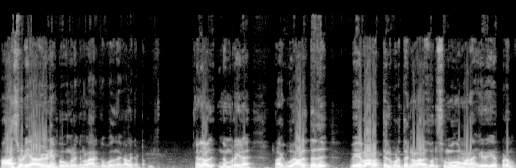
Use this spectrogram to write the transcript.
ஆசிரியருடைய அரவணைப்பும் உங்களுக்கு நல்லா இருக்க போகுது இந்த காலகட்டம். அதாவது இந்த முறையில் நல்லா அடுத்தது வியாபாரத்தில் பொறுத்த நல்லா ஒரு சுமூகமான ஏ- ஏற்படும்.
